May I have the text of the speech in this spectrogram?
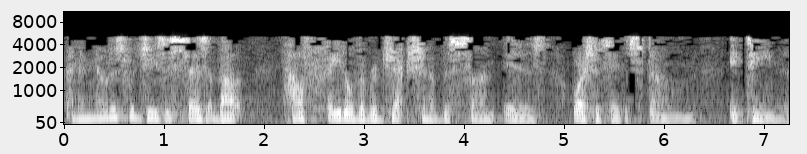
And then notice what Jesus says about how fatal the rejection of the Son is, or I should say the stone. 18.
